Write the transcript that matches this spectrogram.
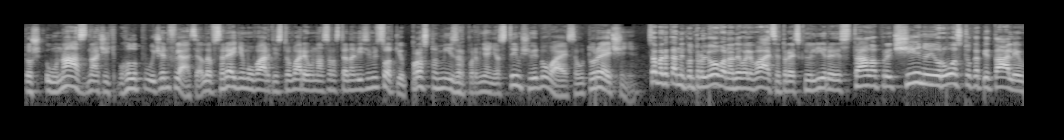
Тож у нас, значить, галопуюча інфляція, але в середньому вартість товарів у нас росте на 8%. Просто мізер порівняння з тим, що відбувається у Туреччині. Саме така неконтрольована девальвація турецької ліри стала причиною росту капіталів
